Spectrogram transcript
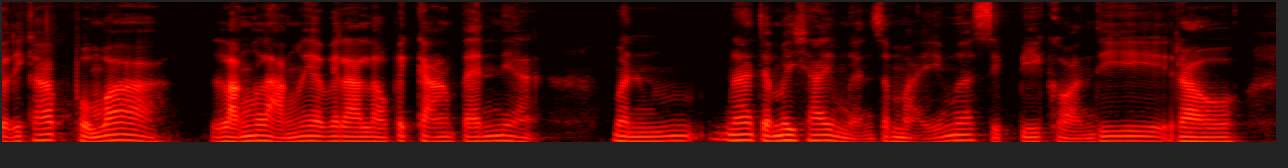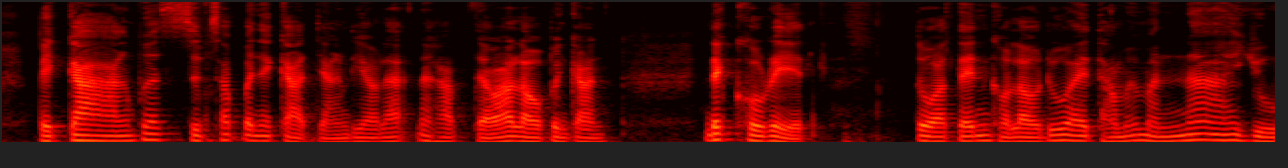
สวัสดีครับ ผมว่าหลังๆเนี่ยเวลาเราไปกางเต็นท์เนี่ยมันน่าจะไม่ใช่เหมือนสมัยเมื่อ 10 ปีก่อนที่เราไปกางเพื่อซึมซับบรรยากาศอย่างเดียวแล้วนะครับ แต่ว่าเราเป็นการเด o อเรทตัวเต็นท์ของเราด้วยทำให้มันน่าอยู่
